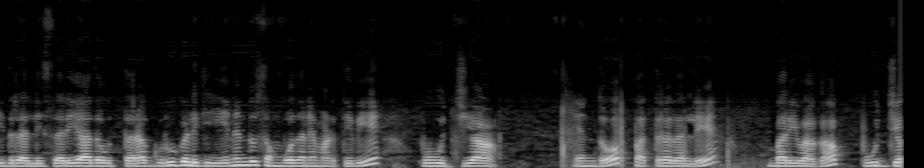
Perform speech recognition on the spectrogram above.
ಇದರಲ್ಲಿ ಸರಿಯಾದ ಉತ್ತರ, ಗುರುಗಳಿಗೆ ಏನೆಂದು ಸಂಬೋಧನೆ ಮಾಡ್ತೀವಿ? ಪೂಜ್ಯ ಎಂದು ಪತ್ರದಲ್ಲಿ ಬರೆಯುವಾಗ ಪೂಜ್ಯ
